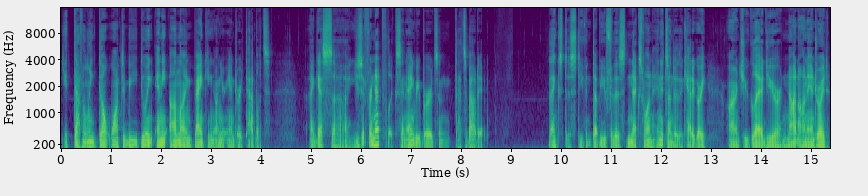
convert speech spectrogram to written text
you definitely don't want to be doing any online banking on your Android tablets. I guess uh, use it for Netflix and Angry Birds, and that's about it. Thanks to Stephen W. for this next one, and it's under the category Aren't You Glad You're Not on Android?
